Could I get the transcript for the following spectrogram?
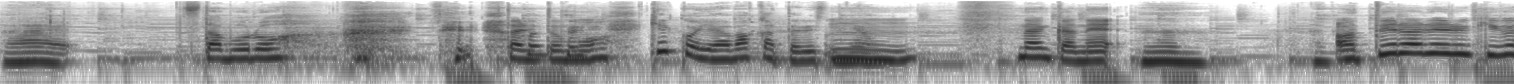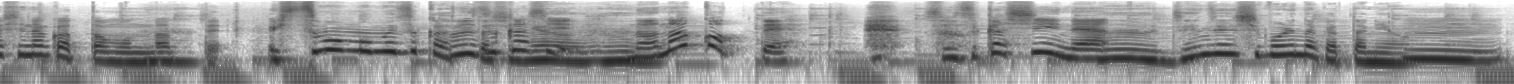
はい。スタボロ。二人とも。結構やばかったですね、うん。なんかね。うん当てられる気がしなかったもんだって、質問も難かったし難しい、うん。7個って。難しいね。うん、全然絞れなかったにゃ、うん。ん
